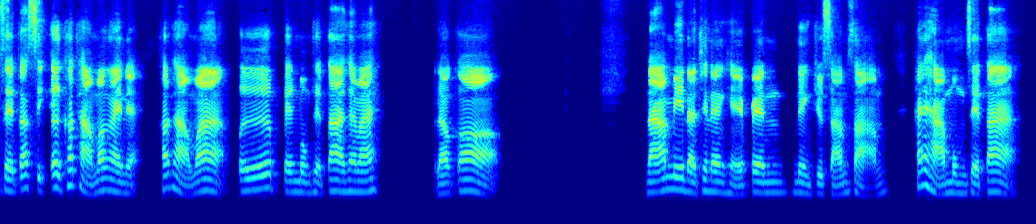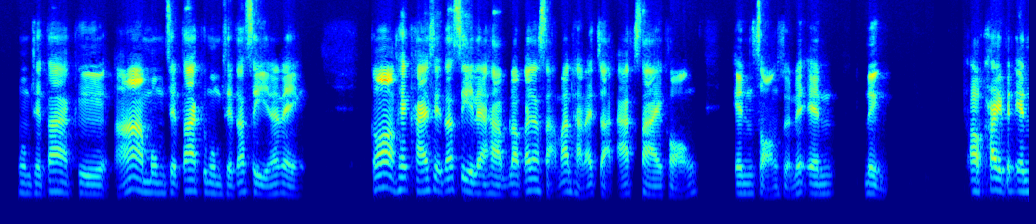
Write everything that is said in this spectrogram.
เซตาซีเออเขาถามว่าไงเนี่ยเขาถามว่าปุ๊บเป็นมุมเซตาใช่ไหม แล้วก็ น้ำมีดัชนีเหเป็นหนึ่งจุดสามสามให้หามุมเซตามุมเซตาคืออ่ามุมเซตาคือมุมเซตาซีนั่นเอง ก็คล้ายๆเซตาซีเลยครับ เราก็จะสามารถหาได้จากอาร์คไซน์ของ n สองส่วนด้วย n หนึ่งเอาใครเป็น n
